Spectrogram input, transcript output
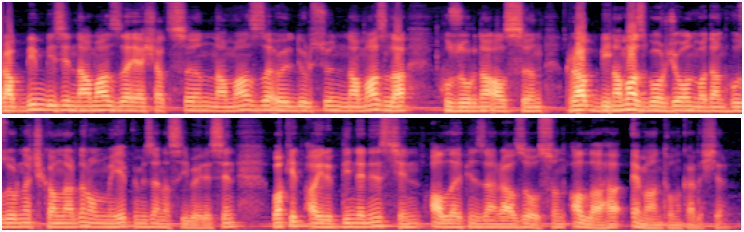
Rabbim bizi namazla yaşatsın, namazla öldürsün, namazla huzuruna alsın. Rabbi namaz borcu olmadan huzuruna çıkanlardan olmayı hepimize nasip eylesin. Vakit ayırıp dinlediğiniz için Allah hepinizden razı olsun. Allah'a emanet olun kardeşlerim.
